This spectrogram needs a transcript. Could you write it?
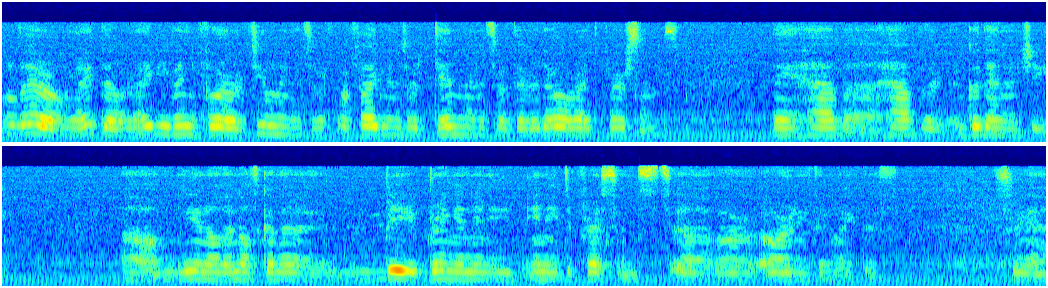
well, they're all right. They're all right, even for a few minutes or for five minutes or ten minutes or whatever. They're all right persons they have a, have good energy. Um, you know, they're not going to be bringing any any depressants uh, or or anything like this. So yeah.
